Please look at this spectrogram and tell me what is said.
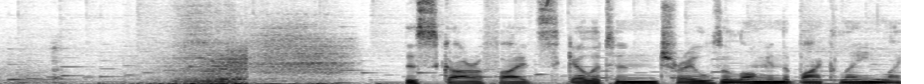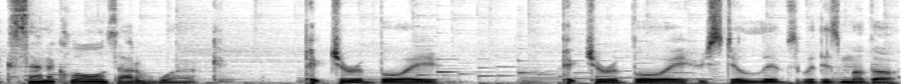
The scarified skeleton trails along in the bike lane like Santa Claus out of work. Picture a boy, picture a boy who still lives with his mother,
